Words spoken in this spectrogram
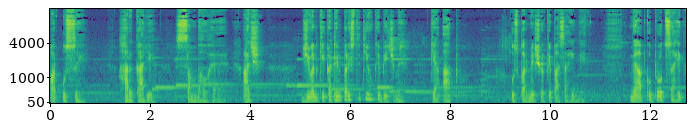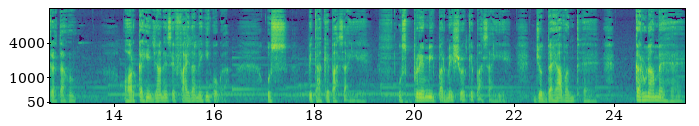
और उससे हर कार्य संभव है। आज जीवन की कठिन परिस्थितियों के बीच में क्या आप उस परमेश्वर के पास आएँगे? मैं आपको प्रोत्साहित करता हूँ। और कहीं जाने से फ़ायदा नहीं होगा। उस पिता के पास आइए। उस प्रेमी परमेश्वर के पास आइए, जो दयावंत है, करुणामय है,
